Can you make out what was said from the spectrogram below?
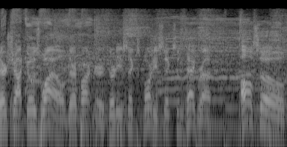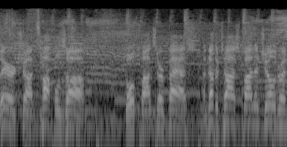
their shot goes wild. Their partner 36-46 integra. Also their shot topples off. Both bots are fast. Another toss by the children.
